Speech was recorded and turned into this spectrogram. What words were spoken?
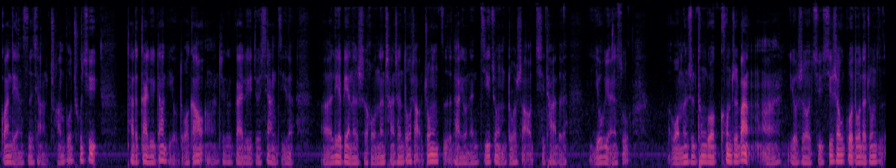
观点思想传播出去，它的概率到底有多高啊？这个概率就像极了。呃，裂变的时候能产生多少中子，它又能击中多少其他的铀元素？我们是通过控制棒啊，有时候去吸收过多的中子，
